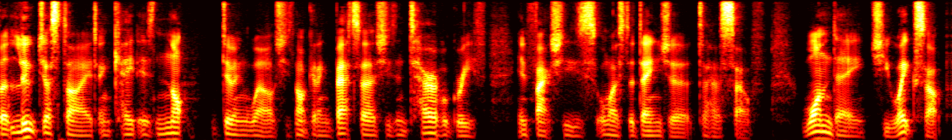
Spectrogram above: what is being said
But Luke just died, and Kate is not doing well. She's not getting better. She's in terrible grief. In fact, she's almost a danger to herself. One day she wakes up.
